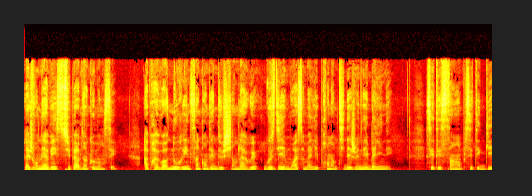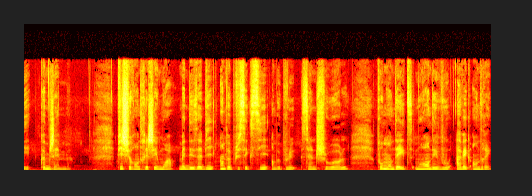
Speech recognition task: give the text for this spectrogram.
La journée avait super bien commencé. Après avoir nourri une cinquantaine de chiens de la rue, Gouzdi et moi sommes allés prendre un petit déjeuner baliné. C'était simple, c'était gai, comme j'aime. Puis je suis rentrée chez moi, mettre des habits un peu plus sexy, un peu plus sensual, pour mon date, mon rendez-vous avec André.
